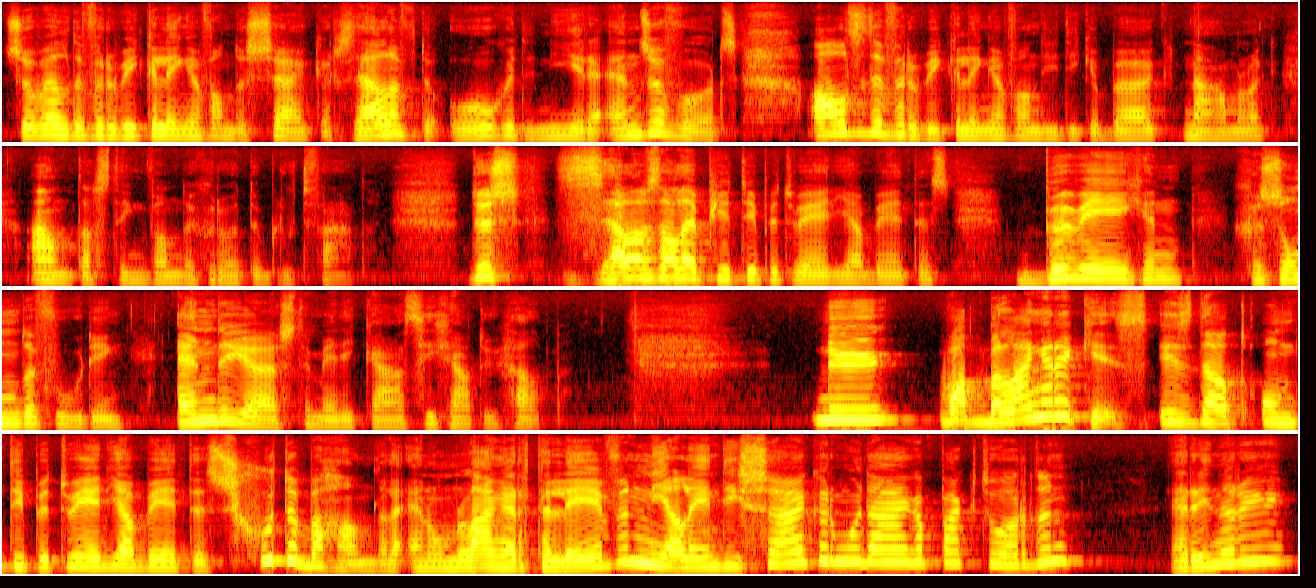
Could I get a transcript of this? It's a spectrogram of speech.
Zowel de verwikkelingen van de suiker zelf, de ogen, de nieren enzovoorts, als de verwikkelingen van die dikke buik, namelijk aantasting van de grote bloedvaten. Dus zelfs al heb je type 2 diabetes, bewegen, gezonde voeding en de juiste medicatie gaat u helpen. Nu, wat belangrijk is, is dat om type 2 diabetes goed te behandelen en om langer te leven, niet alleen die suiker moet aangepakt worden, Herinner u?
